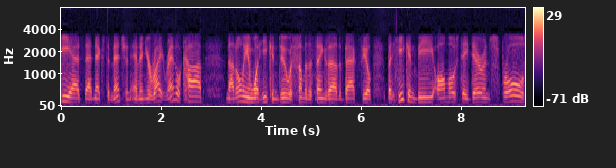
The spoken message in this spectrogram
He adds that next dimension. And then you're right, Randall Cobb not only in what he can do with some of the things out of the backfield, but he can be almost a Darren Sproles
